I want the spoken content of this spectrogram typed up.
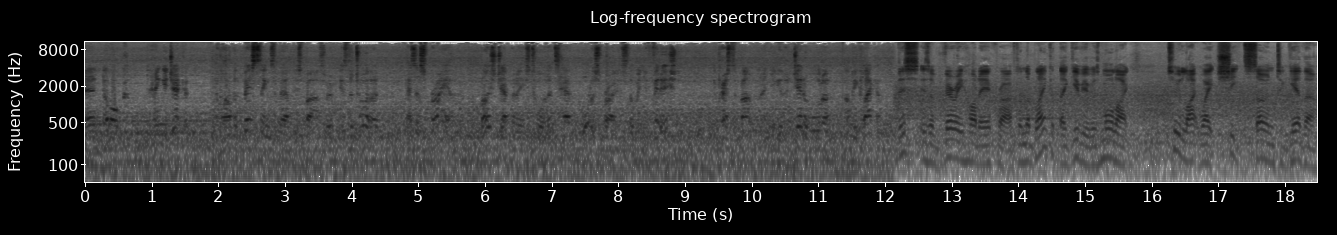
and a hook to hang your jacket. One of the best things about this bathroom is the toilet has a sprayer. Most Japanese toilets have water sprays that when you're finished, you press the button and you get a jet of water up your clacker. This is a very hot aircraft and the blanket they give you is more like two lightweight sheets sewn together.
